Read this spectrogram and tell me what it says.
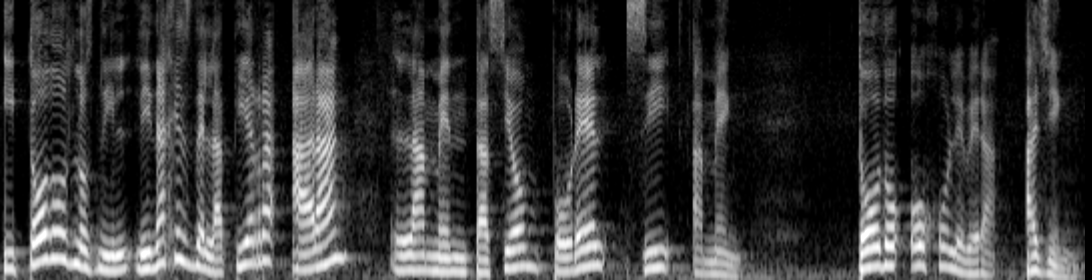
y todos los linajes de la tierra harán lamentación por él, sí, amén. Todo ojo le verá, allí.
